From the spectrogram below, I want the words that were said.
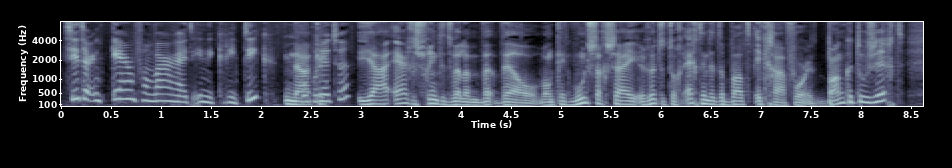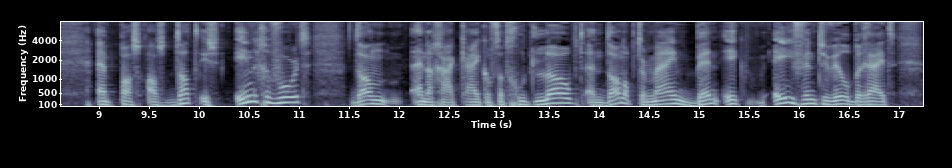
zit er een kern van waarheid in de kritiek nou, op Rutte? ja, ergens wringt het wel, een, wel. Want kijk, woensdag zei Rutte toch echt in het debat... ik ga voor het bankentoezicht. En pas als dat is ingevoerd, dan, en dan ga ik kijken of dat goed loopt... en dan op termijn ben ik eventueel bereid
